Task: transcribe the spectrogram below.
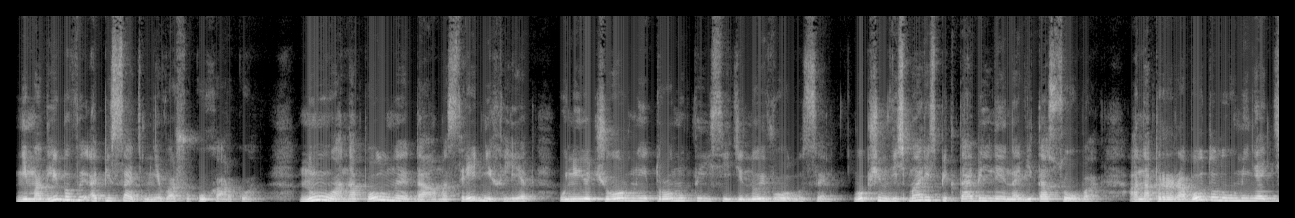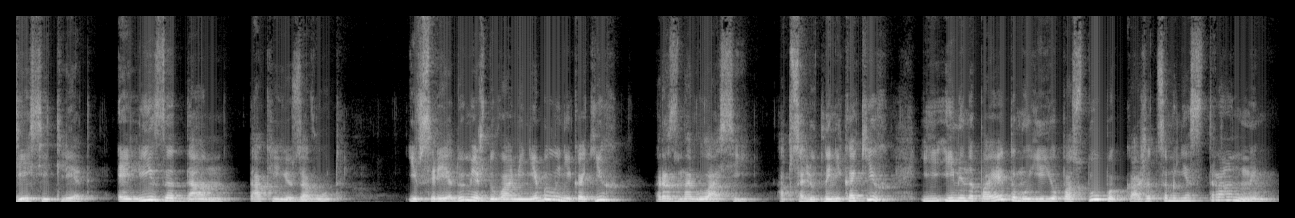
Не могли бы вы описать мне вашу кухарку? Ну, она полная дама, средних лет, у нее черные, тронутые сединой волосы. В общем, весьма респектабельная на вид особа. Она проработала у меня 10 лет. Элиза Дан, так ее зовут. И в среду между вами не было никаких разногласий. Абсолютно никаких. И именно поэтому ее поступок кажется мне странным.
